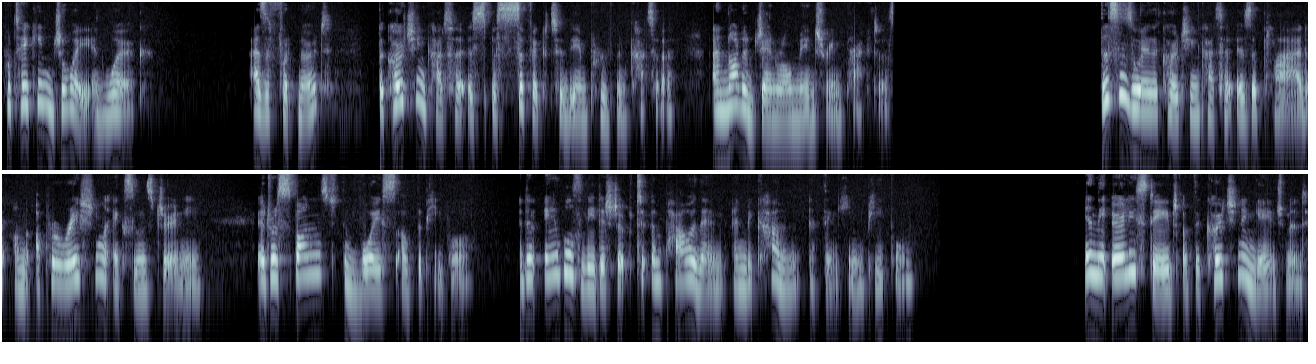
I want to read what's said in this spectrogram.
for taking joy in work. As a footnote, the coaching kata is specific to the improvement kata and not a general mentoring practice. This is where the coaching kata is applied on the operational excellence journey. It responds to the voice of the people. It enables leadership to empower them and become a thinking people. In the early stage of the coaching engagement,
